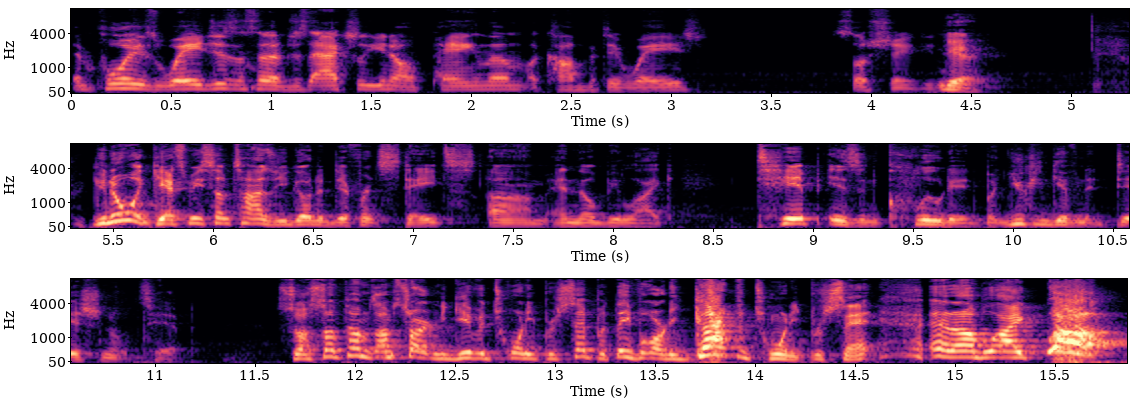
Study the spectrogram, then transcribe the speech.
employees' wages instead of just actually, you know, paying them a competent wage. So shady. Dude. Yeah. You know what gets me sometimes? You go to different states, um, and they'll be like, tip is included, but you can give an additional tip. So sometimes I'm starting to give it 20%, but they've already got the 20%, and I'm like, whoa!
